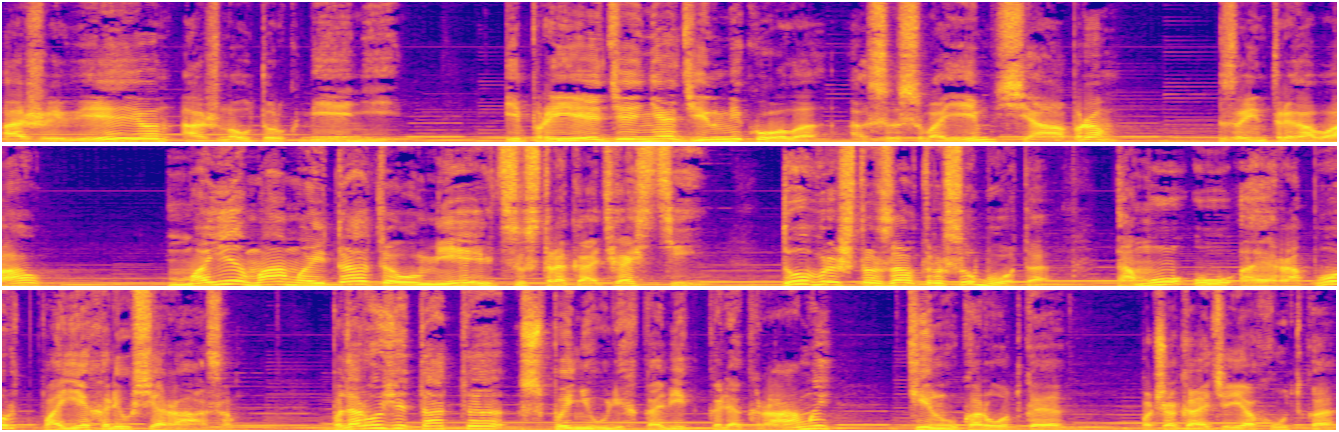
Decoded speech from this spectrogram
а жыве ён ажно ў Туркменіі. І прыедзе не адзін мікола, а са сваім сябрам. Заінтрыгаваў. Мае мама і тата умеюць сустракаць гасцей. Добра, што заўтра субота, таму у аэрапорт паехалі ўсе разам. Па дарозе тата спыніў легкавік каля крамы, кінуў кароткае: « Пачакайце я хутка,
